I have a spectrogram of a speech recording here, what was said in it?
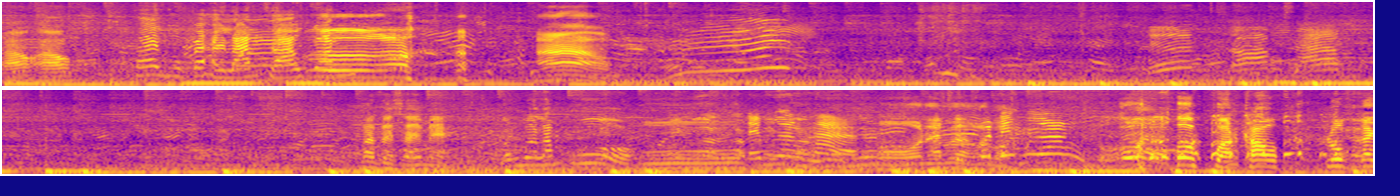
เอาเอาพายกูไปให้ร้านสาวเอก่อนออ้าว มาแต่ใส่แม่คนเมืองลำพูโอ้ในเมืองค่ะโอ้ในเมืองคนในเมืองโอ้ปวดเข่าลุกก็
